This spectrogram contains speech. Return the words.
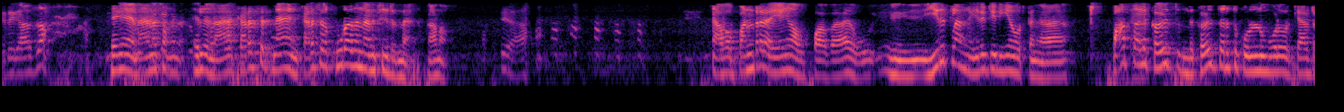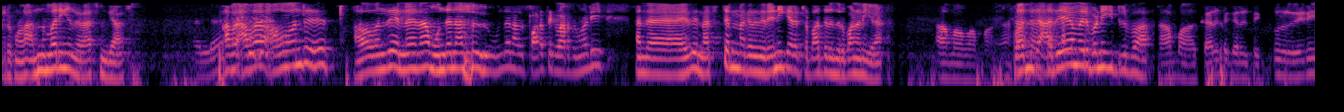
எனக்கு அதுதான். ஏங்க நான் என்ன சொன்னேன்? இல்ல நான் கடைசி நான் கடைசியில் கூடாதுன்னு நினைச்சிட்டு இருந்தேன் நானும். அவ பண்ற ஏங்க அவ இருக்கலாங்க இருட்டிங்க ஒருத்தங்க. பார்த்தாலே கழுத்து இந்த கழுத்தறுத்து கொள்ளணும் போல ஒரு கேரக்டர் இருக்கும்ல அந்த மாதிரி இந்த ராஷ்மிகா. அவ வந்து அவ வந்து என்னன்னா முந்த நாள் முந்த நாள் படத்துக்கு வரதுக்கு முன்னாடி அந்த இது நட்சத்திர நகர் ரெனி கேரக்டர் பார்த்து இருந்திருப்பான்னு நினைக்கிறேன். ஆமா ஆமா வந்து அதே மாதிரி பண்ணிக்கிட்டு இருப்பா. ஆமா கரெக்ட் கரெக்ட் ரெடி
